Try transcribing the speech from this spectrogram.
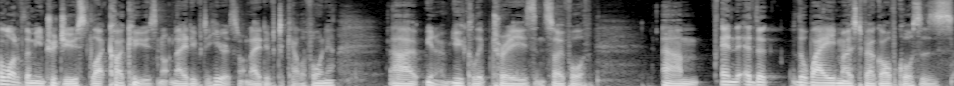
a lot of them introduced, like kikuyu is not native to here; it's not native to California. Uh, you know, eucalypt trees and so forth. Um, and the the way most of our golf courses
